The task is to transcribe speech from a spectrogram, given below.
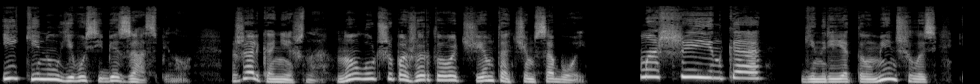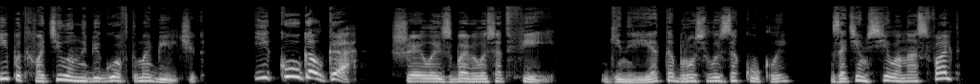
и кинул его себе за спину. Жаль, конечно, но лучше пожертвовать чем-то, чем собой. «Машинка!» Генриетта уменьшилась и подхватила на бегу автомобильчик. «И куколка!» Шейла избавилась от феи. Генриетта бросилась за куклой, затем села на асфальт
